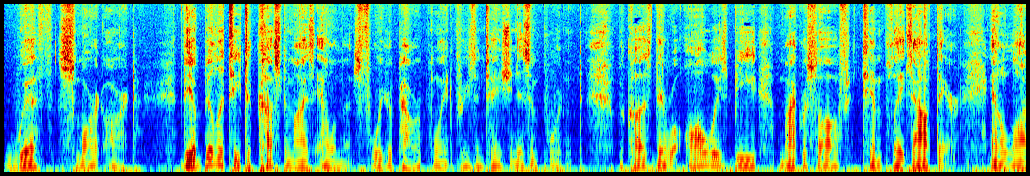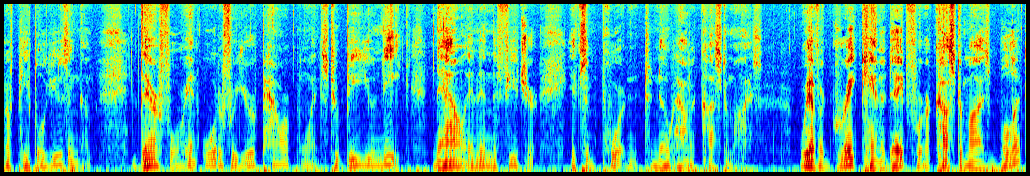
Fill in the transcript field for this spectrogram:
with smart art. The ability to customize elements for your PowerPoint presentation is important because there will always be Microsoft templates out there and a lot of people using them. Therefore, in order for your PowerPoints to be unique now and in the future, it's important to know how to customize. We have a great candidate for a customized bullet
